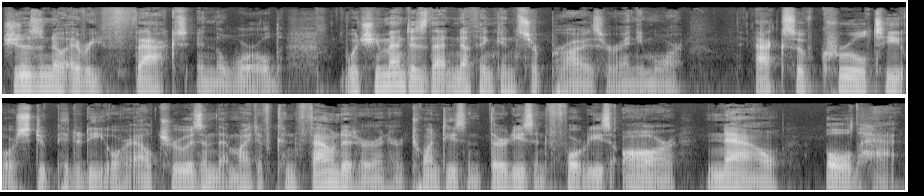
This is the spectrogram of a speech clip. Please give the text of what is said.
she doesn't know every fact in the world. What she meant is that nothing can surprise her anymore. Acts of cruelty or stupidity or altruism that might have confounded her in her 20s and 30s and 40s are, now, old hat.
